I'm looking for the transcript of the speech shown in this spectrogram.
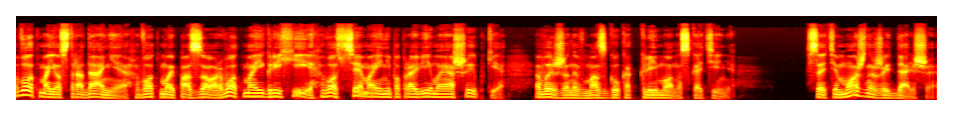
Вот мое страдание, вот мой позор, вот мои грехи, вот все мои непоправимые ошибки, выжжены в мозгу, как клеймо на скотине. С этим можно жить дальше?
